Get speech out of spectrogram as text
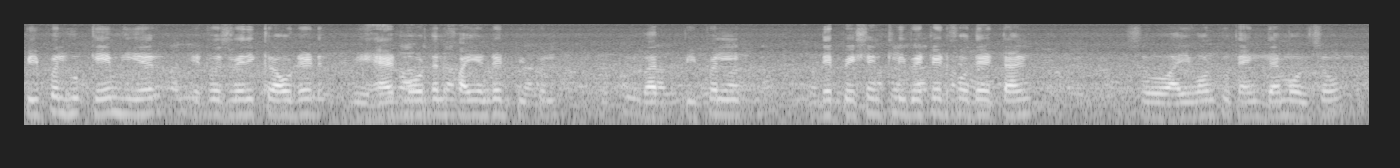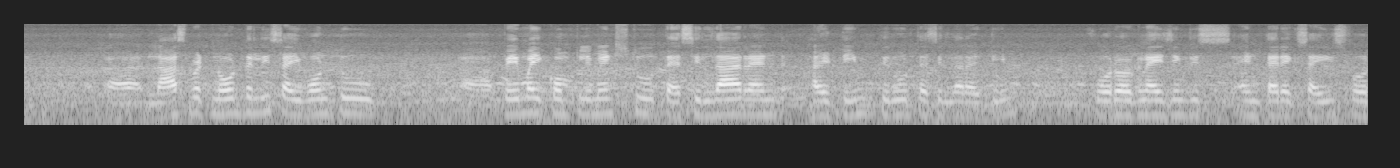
people who came here. It was very crowded. We had more than 500 people, but people they patiently waited for their turn. So I want to thank them also. Uh, last but not the least, I want to uh, pay my compliments to Tehsildar and her team, Tirur Tehsildar her team, for organizing this entire exercise, for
